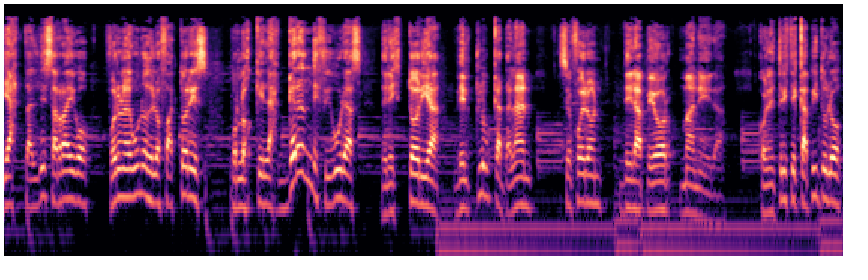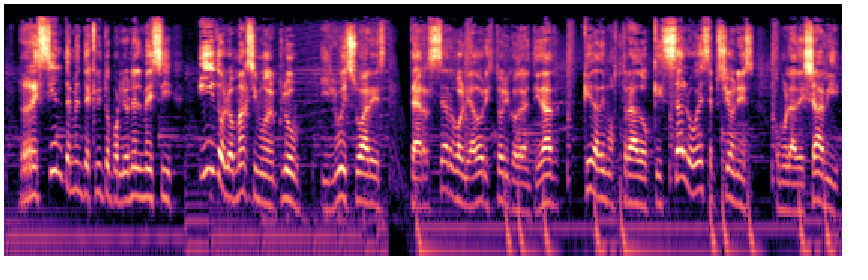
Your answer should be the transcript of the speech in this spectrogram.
y hasta el desarraigo fueron algunos de los factores por los que las grandes figuras de la historia del club catalán se fueron de la peor manera. Con el triste capítulo recientemente escrito por Lionel Messi, ídolo máximo del club, y Luis Suárez, tercer goleador histórico de la entidad, queda demostrado que salvo excepciones como la de Xavi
